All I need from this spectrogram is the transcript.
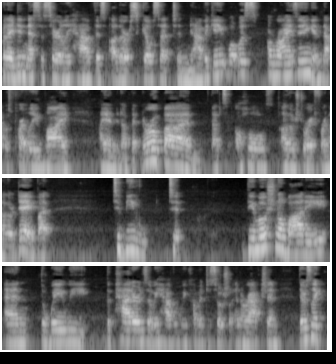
but i didn't necessarily have this other skill set to navigate what was arising. And that was partly why i ended up at naropa. And that's a whole other story for another day. But to be to the emotional body and the way we the patterns that we have when we come into social interaction there's like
